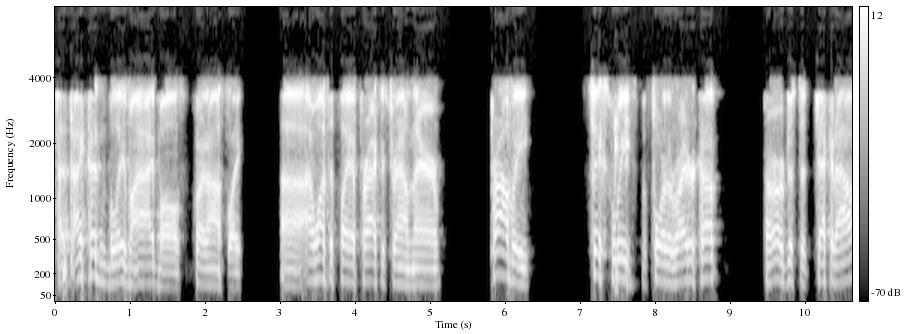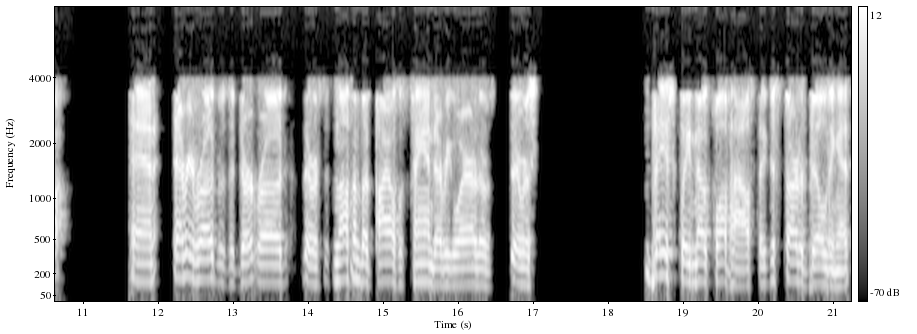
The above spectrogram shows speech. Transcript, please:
I, I couldn't believe my eyeballs, quite honestly. Uh, I wanted to play a practice round there probably six weeks before the Ryder Cup or just to check it out. And every road was a dirt road. There was just nothing but piles of sand everywhere. There was, there was basically no clubhouse. They just started building it.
